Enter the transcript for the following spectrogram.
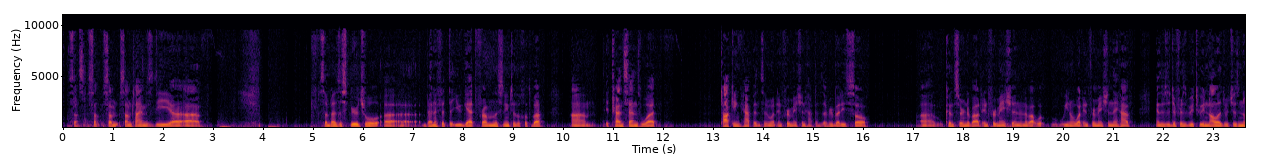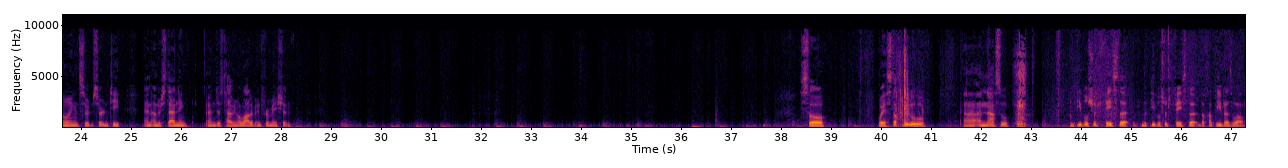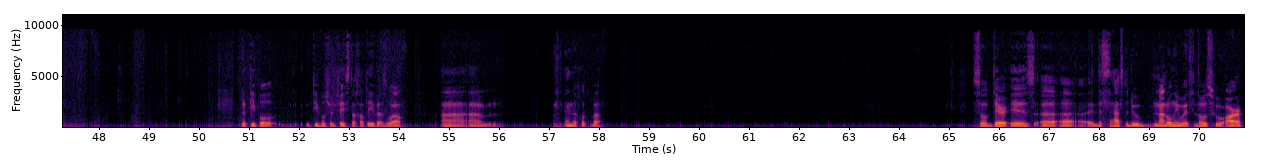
So, some, some sometimes the uh, uh, sometimes the spiritual uh, uh, benefit that you get from listening to the khutbah um, it transcends what talking happens and what information happens. Everybody's so um, concerned about information and about what you know what information they have, and there's a difference between knowledge, which is knowing and cer- certainty, and understanding, and just having a lot of information. So, ويستقبله uh, الناس people should face the the people should face the the khatib as well. The people people should face the khatib as well uh, um, in the khutbah. So there is uh, uh, uh, this has to do not only with those who are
